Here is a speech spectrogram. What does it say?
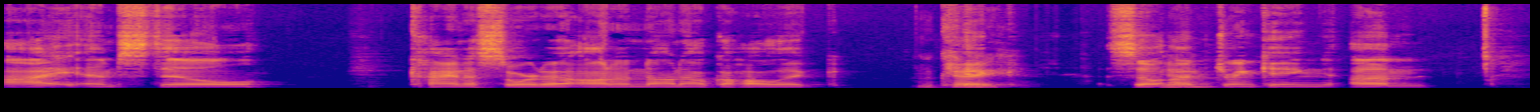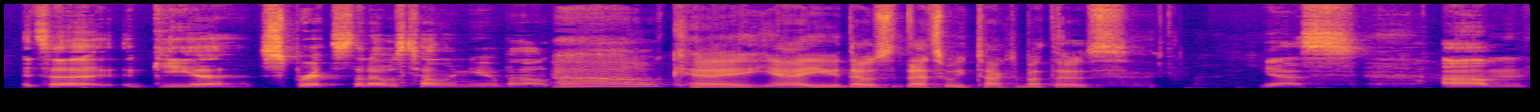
I am still kind of sort of on a non-alcoholic Okay. kick. So Yeah. I'm drinking. Um, it's a Ghia spritz that I was telling you about. Oh, okay. Yeah, you those that's what we talked about those. Yes. Um,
